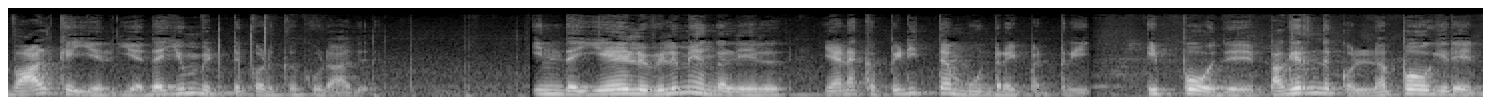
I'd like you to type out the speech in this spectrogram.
வாழ்க்கையில் எதையும் விட்டு கொடுக்க கூடாது. இந்த ஏழு விழுமியங்களில் எனக்கு பிடித்த மூன்றை பற்றி இப்போது பகிர்ந்து கொள்ளப் போகிறேன்.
